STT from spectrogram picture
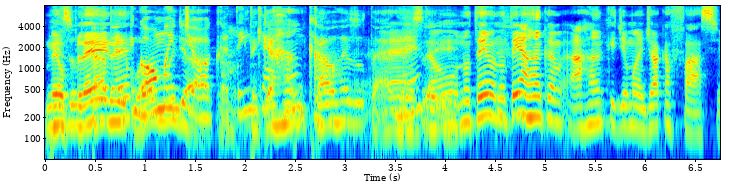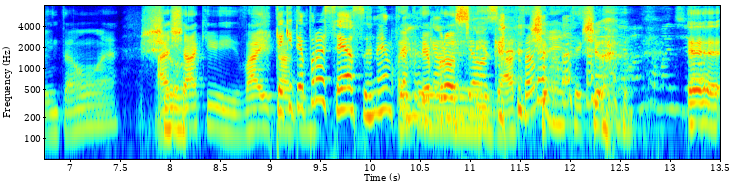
meu Resultado play, é né? Igual mandioca, tem que arrancar. o resultado. É, é isso então não tem, não tem arranca, arranque de mandioca fácil. Então é Show. achar que vai. Tem tá que ter processo, né? Tem que ter arrancar processo. Exatamente. Tem que- Show. É.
